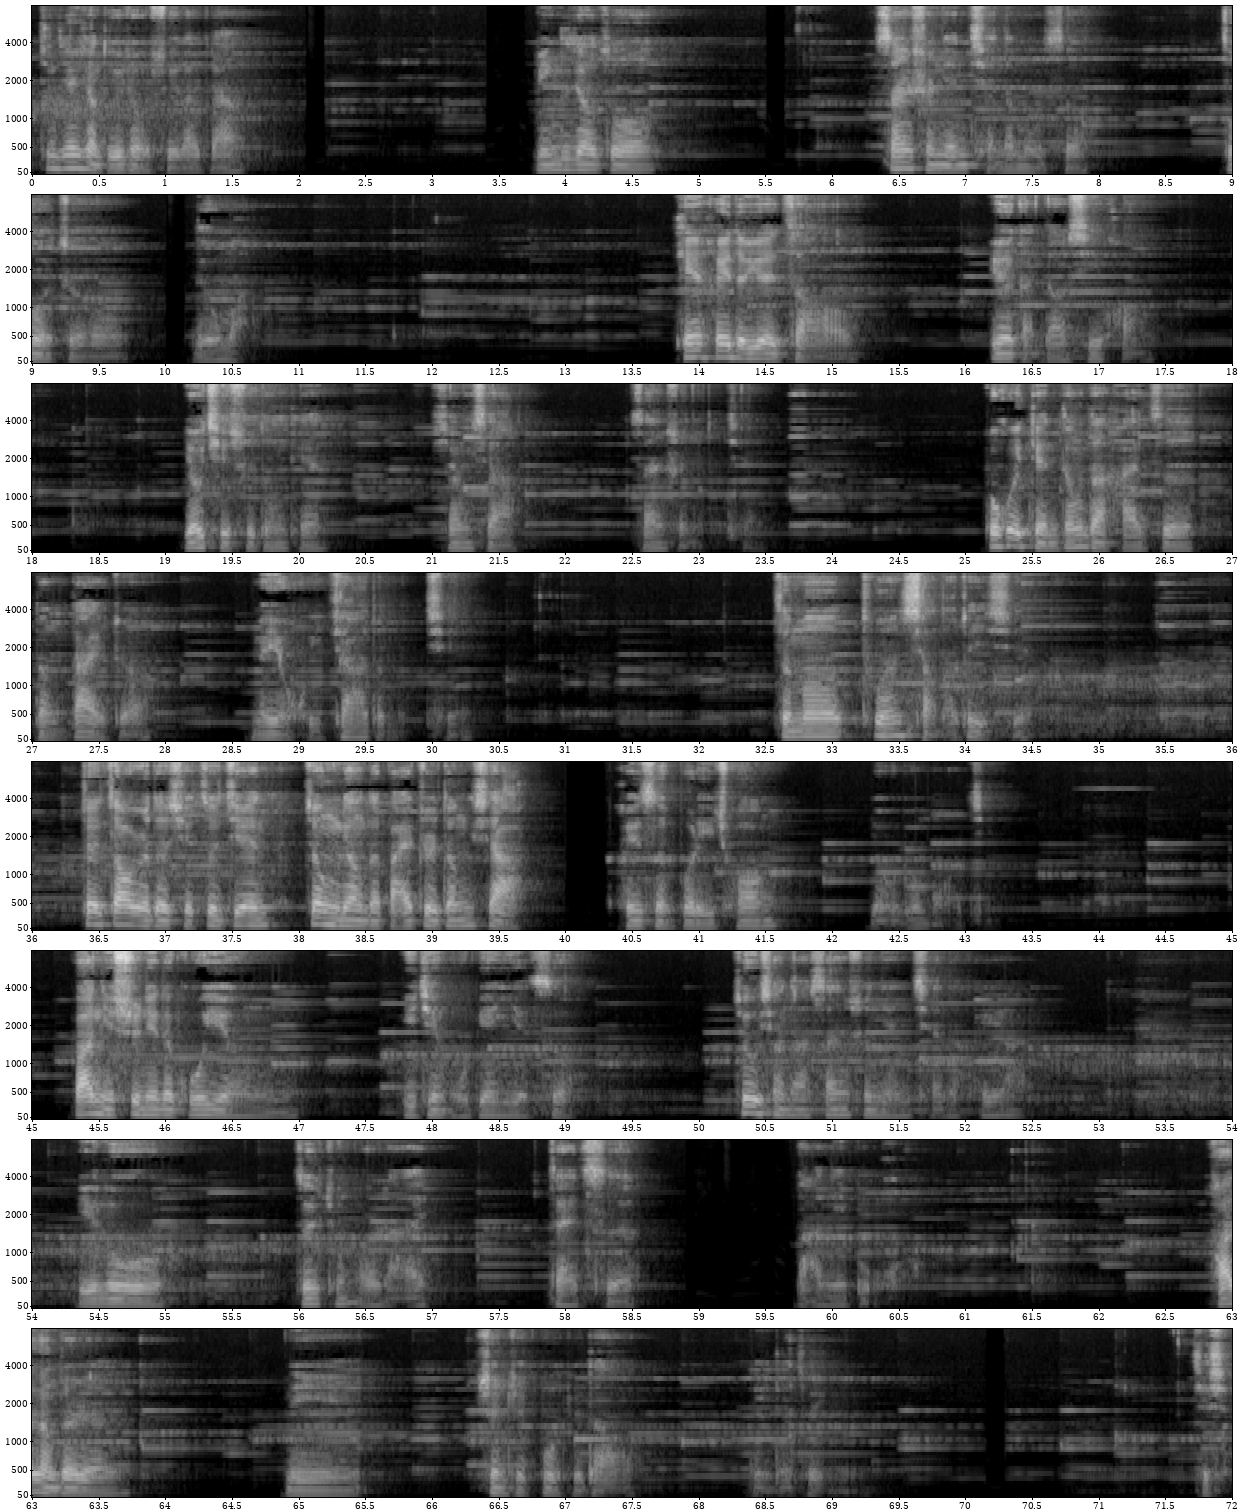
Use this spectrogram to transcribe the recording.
今天想读一首诗给大家，名字叫做《三十年前的暮色》，作者流马。天黑的越早，越感到西黄，尤其是冬天。乡下，三十年前，不会点灯的孩子等待着没有回家的母亲。怎么突然想到这些？在燥热的写字间，锃亮的白炽灯下，黑色玻璃窗犹如魔镜，把你室内的孤影一镜无边夜色。就像那三十年前的黑暗，一路追踪而来，再次把你捕获。寒冷的人，你甚至不知道你的罪名。谢谢。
